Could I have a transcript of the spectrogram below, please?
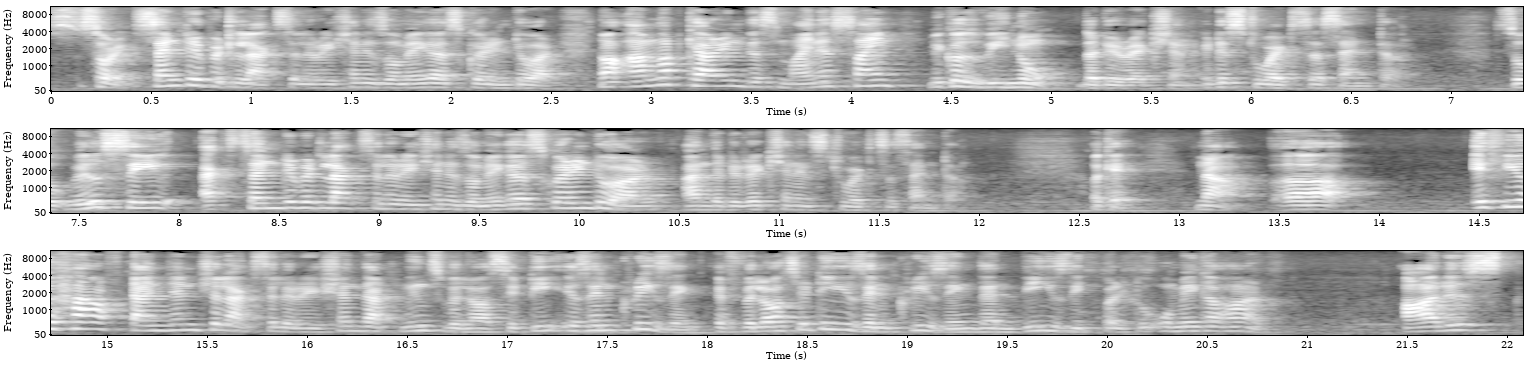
sorry, centripetal acceleration is omega square into r. Now I'm not carrying this minus sign because we know the direction, it is towards the center. So we'll say centripetal acceleration is omega square into r and the direction is towards the center. Okay, now uh, if you have tangential acceleration, that means velocity is increasing. If velocity is increasing, then v is equal to omega r. r is,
